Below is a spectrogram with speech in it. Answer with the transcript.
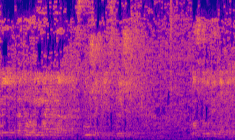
Мы готовы внимательно слушать и слышать то, что вы предлагаете.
